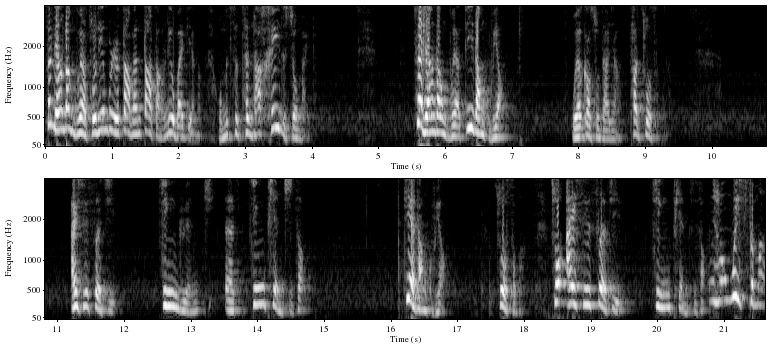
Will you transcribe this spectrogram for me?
这两档股票昨天不是大盘大涨六百点了？我们是趁它黑的时候买的。这两档股票，第一档股票，我要告诉大家，它做什么的？IC 设计、晶圆制呃晶片制造。第二档股票做什么？做 IC 设计、晶片制造。你说为什么？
